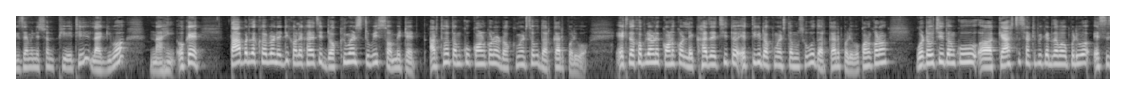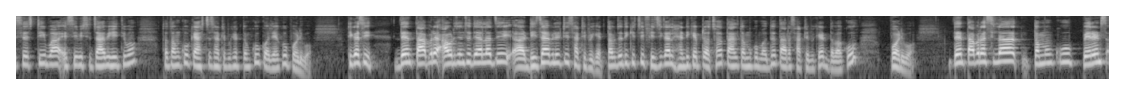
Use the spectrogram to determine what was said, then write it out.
ଏକ୍ଜାମିନେସନ୍ ଫି ଏଠି ଲାଗିବ ନାହିଁ ଓକେ ତାପରେ ଦେଖ ପିଲାମାନେ ଏଠି କ'ଣ ଲେଖାହେଇଛି ଡକ୍ୟୁମେଣ୍ଟସ୍ ଟୁ ବି ସବମିଟେଡ୍ ଅର୍ଥ ତୁମକୁ କ'ଣ କ'ଣ ଡକ୍ୟୁମେଣ୍ଟ ସବୁ ଦରକାର ପଡ଼ିବ ଏଠି ଦେଖ ପିଲାମାନେ କ'ଣ କ'ଣ ଲେଖାଯାଇଛି ତ ଏତିକି ଡକ୍ୟୁମେଣ୍ଟସ୍ ତୁମକୁ ସବୁ ଦରକାର ପଡ଼ିବ କ'ଣ କ'ଣ ଗୋଟେ ହେଉଛି ତୁମକୁ କ୍ୟାଷ୍ଟ ସାର୍ଟିଫିକେଟ୍ ଦେବାକୁ ପଡ଼ିବ ଏସ୍ ସି ଏସ୍ ଟି ବା ଏସ୍ ସି ବି ସି ଯାହା ବି ହେଇଥିବ ତ ତୁମକୁ କ୍ୟାଷ୍ଟ ସାର୍ଟିଫିକେଟ୍ ତୁମକୁ କରିବାକୁ ପଡ଼ିବ ঠিক আছে দেন তাপরে আউ জিনিস দিয়া যে ডিজাবিলিটি সার্টিফিকেট তুমি যদি কিছু ফিজিকাল হ্যান্ডিক্যাপ্ট অছ তাহলে তুমি তার সার্টিফিকেট দেওয়া পড়ব ଦେନ୍ ତାପରେ ଆସିଲା ତୁମକୁ ପେରେଣ୍ଟସ୍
